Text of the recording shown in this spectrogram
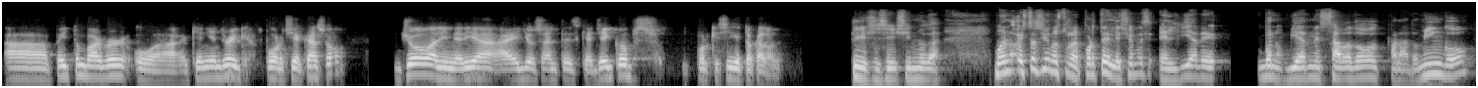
a Peyton Barber o a Kenyon Drake. Por si acaso, yo alinearía a ellos antes que a Jacobs porque sigue tocadón. Sí, sí, sí, sin duda. Bueno, este ha sido nuestro reporte de lesiones el día de, bueno, viernes, sábado para domingo.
